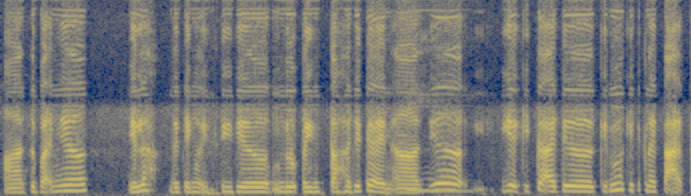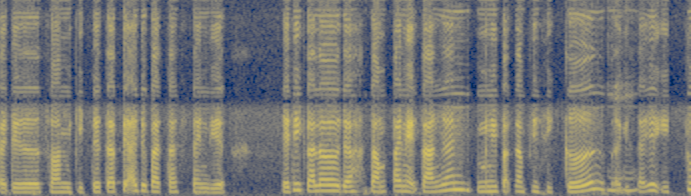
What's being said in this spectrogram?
Uh, sebabnya yalah dia tengok isteri dia menurut perintah aja kan. Uh, hmm. dia ya kita ada memang kita kena taat pada suami kita tapi ada batasan dia. Jadi kalau dah sampai naik tangan melibatkan fizikal hmm. bagi saya itu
